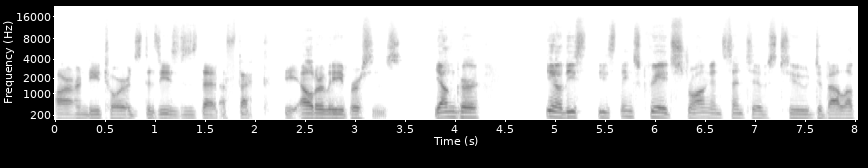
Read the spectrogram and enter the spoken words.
R&D towards diseases that affect the elderly versus younger. You know, these these things create strong incentives to develop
